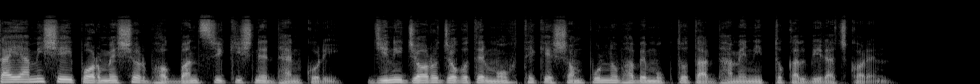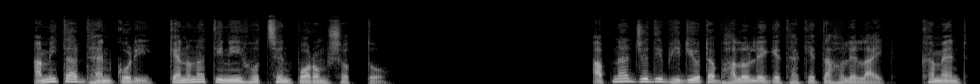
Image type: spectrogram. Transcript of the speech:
তাই আমি সেই পরমেশ্বর ভগবান শ্রীকৃষ্ণের ধ্যান করি, যিনি জড় জগতের মোহ থেকে সম্পূর্ণভাবে মুক্ত তার ধামে নিত্যকাল বিরাজ করেন। আমি তার ধ্যান করি, কেননা তিনি হচ্ছেন পরম সত্য। আপনার যদি ভিডিওটা ভালো লেগে থাকে তাহলে লাইক, কমেন্ট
